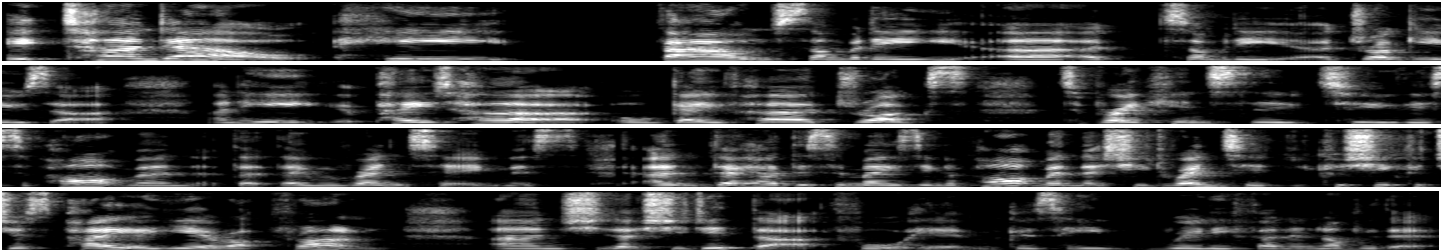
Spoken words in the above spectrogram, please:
It turned out he found somebody, uh, somebody, a drug user, and he paid her or gave her drugs to break into to this apartment that they were renting. This and they had this amazing apartment that she'd rented because she could just pay a year up front, and she, that she did that for him because he really fell in love with it.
